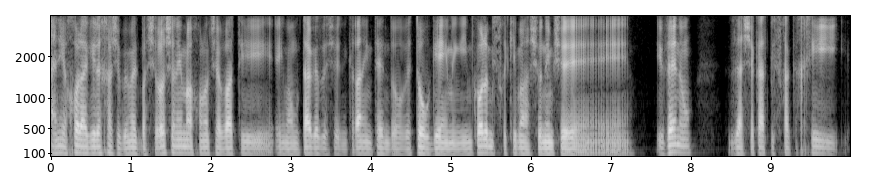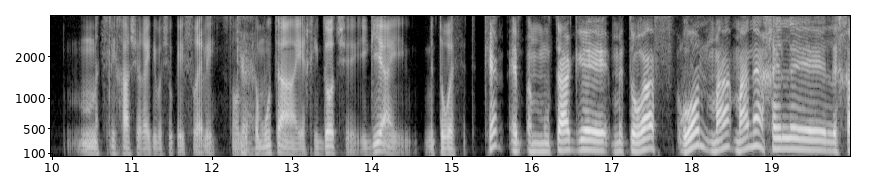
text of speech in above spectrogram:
אני יכול להגיד לך שבאמת בשלוש שנים האחרונות שעבדתי עם המותג הזה שנקרא נינטנדו וטור גיימינג עם כל המשחקים השונים שהבאנו זה השקת משחק הכי מצליחה שראיתי בשוק הישראלי. זאת אומרת, כן. כמות היחידות שהגיעה היא מטורפת. כן, מותג אה, מטורף. רון, מה, מה נאחל אה, לך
